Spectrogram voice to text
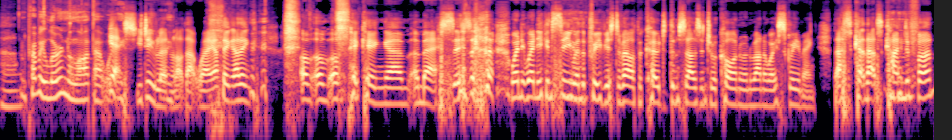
Um, you probably learn a lot that way. Yes, you do learn a lot that way. I think. I think unpicking um, a mess is when when you can see yeah. when the previous developer coded themselves into a corner and ran away screaming. That's that's kind of fun.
